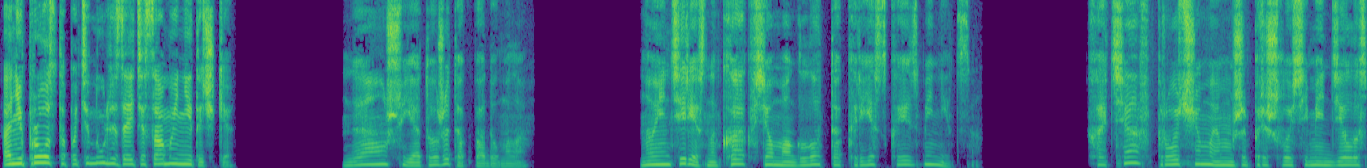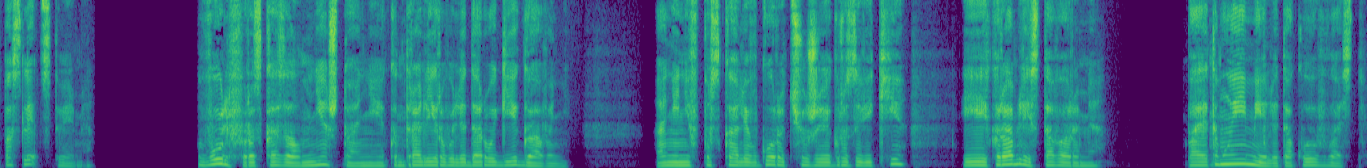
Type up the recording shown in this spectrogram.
они просто потянули за эти самые ниточки. Да уж, я тоже так подумала. Но интересно, как все могло так резко измениться? Хотя, впрочем, им же пришлось иметь дело с последствиями. Вульф рассказал мне, что они контролировали дороги и гавань. Они не впускали в город чужие грузовики и корабли с товарами. Поэтому и имели такую власть.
